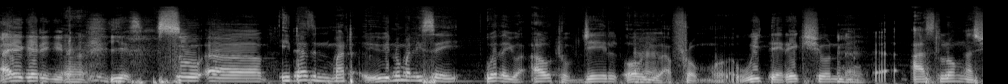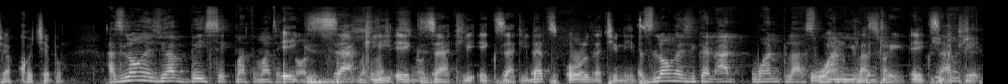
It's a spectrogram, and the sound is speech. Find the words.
Are you getting it? Yes. So uh, it doesn't matter. We normally say whether you are out of jail or uh -huh. you are from uh, which direction, mm -hmm. uh, as long as you are coachable. As long as you have basic mathematics knowledge. Exactly, knowledge. exactly, exactly. That's all that you need. As long as you can add one plus one, One plus you can one. trade. Exactly.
